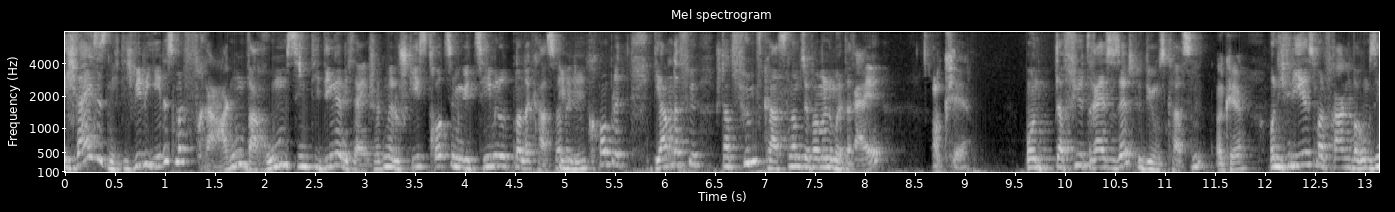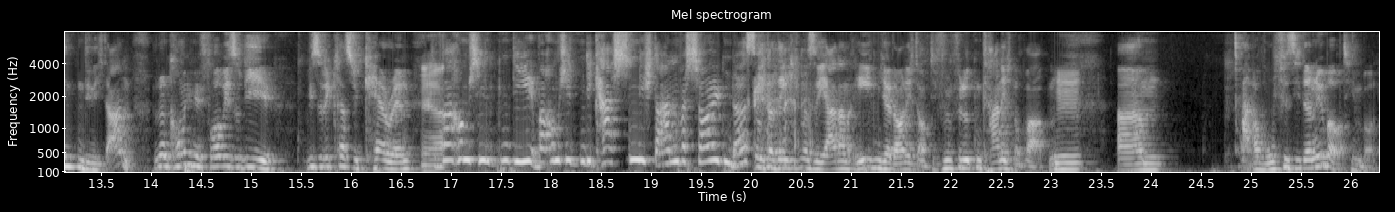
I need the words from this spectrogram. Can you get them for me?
Ich weiß es nicht. Ich will jedes Mal fragen, warum sind die Dinger nicht eingeschaltet, weil du stehst trotzdem irgendwie 10 Minuten an der Kasse, weil Mhm. die komplett, die haben dafür, statt fünf Kassen haben sie auf einmal Nummer drei Okay. und dafür drei so Selbstbedienungskassen. Okay. Und ich will jedes Mal fragen, warum sind denn die nicht an? Und dann komme ich mir vor wie so die, wie so die klassische Karen. Ja. Warum sind denn die, warum sind denn die Kasten nicht an? Was soll denn das? Und da denke ich mir so, ja, dann regen wir da auch nicht auf. Die fünf Minuten kann ich noch warten. Mhm. Ähm, aber wofür sie dann überhaupt hinbauen?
